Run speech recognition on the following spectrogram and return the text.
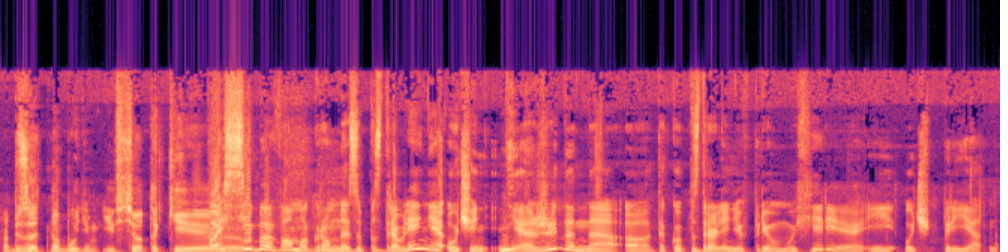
Обязательно будем. И все-таки... Спасибо вам огромное за поздравление. Очень неожиданно а, такое поздравление в прямом эфире и очень приятно.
